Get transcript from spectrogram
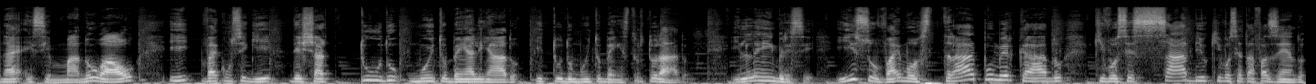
né, esse manual e vai conseguir deixar tudo muito bem alinhado e tudo muito bem estruturado. E lembre-se, isso vai mostrar para o mercado que você sabe o que você está fazendo,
